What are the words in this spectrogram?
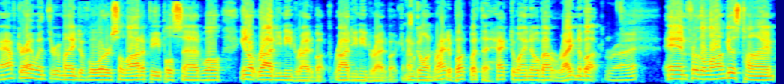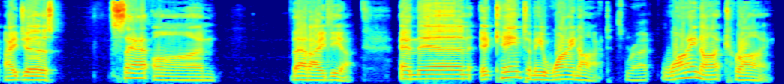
after I went through my divorce, a lot of people said, Well, you know, Rod, you need to write a book. Rod, you need to write a book. And I'm going, Write a book? What the heck do I know about writing a book? Right. And for the longest time, I just sat on that idea. And then it came to me, why not? Right. Why not try?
